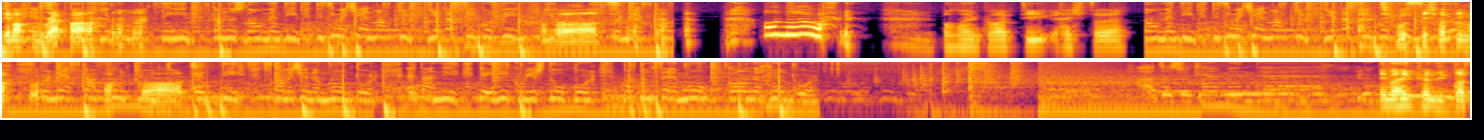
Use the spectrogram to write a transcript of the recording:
der macht einen Rapper. oh Gott. oh no. Oh mein Gott, die rechte wusste nicht, was die machen. Oh Gott. Immerhin können sie das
